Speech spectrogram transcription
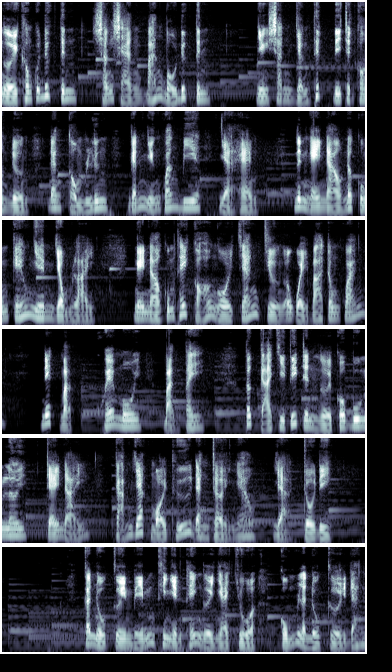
người không có đức tin, sẵn sàng bán bổ đức tin nhưng sanh vẫn thích đi trên con đường đang còng lưng gánh những quán bia, nhà hàng. Nên ngày nào nó cũng kéo nhem vòng lại. Ngày nào cũng thấy cỏ ngồi chán chường ở quầy ba trong quán. Nét mặt, khóe môi, bàn tay. Tất cả chi tiết trên người cô buông lơi, trễ nải. Cảm giác mọi thứ đang rời nhau và trôi đi. Cả nụ cười mỉm khi nhìn thấy người nhà chùa cũng là nụ cười đang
